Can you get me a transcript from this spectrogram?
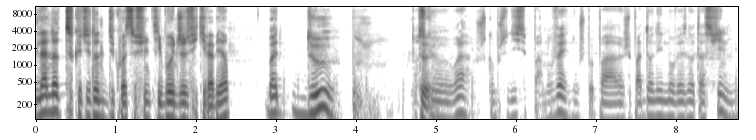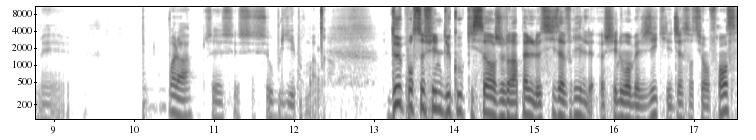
La note que tu donnes du coup à ce film Thibaut, une jeune fille qui va bien Bah, deux. Parce que, voilà, comme je te dis, c'est pas mauvais, donc je peux pas, je vais pas donner une mauvaise note à ce film, mais. Voilà, c'est oublié pour ma part. Deux pour ce film du coup qui sort, je le rappelle, le 6 avril euh, chez nous en Belgique, il est déjà sorti en France.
